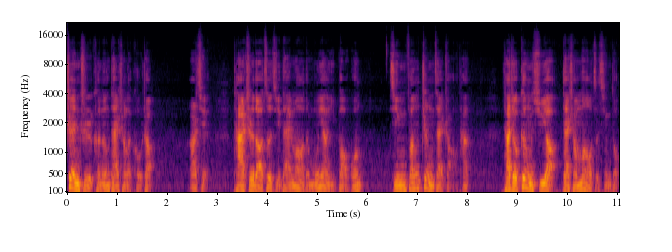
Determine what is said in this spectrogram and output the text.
甚至可能戴上了口罩，而且。他知道自己戴帽的模样已曝光，警方正在找他，他就更需要戴上帽子行动，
